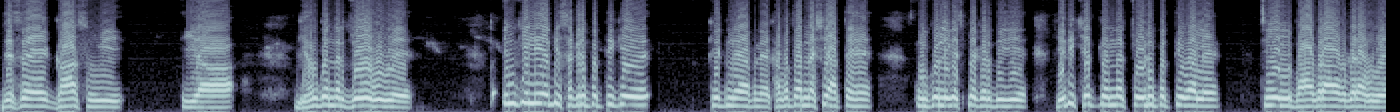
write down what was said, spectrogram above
जैसे घास हुई या गेहूँ के अंदर जो हुए तो इनके लिए भी सक्रिय पत्ती के कीट ने अपने खरपतवार नशे आते हैं उनको लेके स्प्रे कर दीजिए। यदि खेत के अंदर चौड़ी पत्ती वाले चील भावरा वगैरह हुए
